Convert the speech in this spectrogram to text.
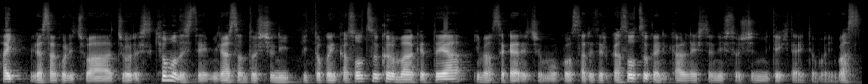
はい。皆さん、こんにちは。ジョーです。今日もですね、皆さんと一緒にビットコイン仮想通貨のマーケットや、今世界で注目をされている仮想通貨に関連したニュースと一緒に見ていきたいと思います。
